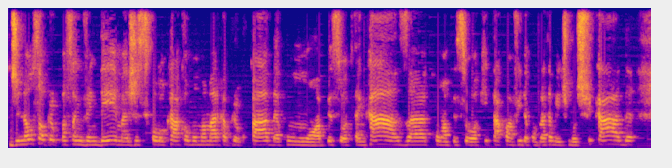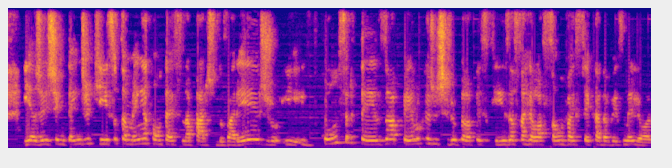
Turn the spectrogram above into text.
de não só preocupação em vender, mas de se colocar como uma marca preocupada com a pessoa que está em casa, com a pessoa que está com a vida completamente modificada. E a gente entende que isso também acontece na parte do varejo e, e com certeza, pelo que a gente viu pela pesquisa, essa relação vai ser cada vez melhor.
